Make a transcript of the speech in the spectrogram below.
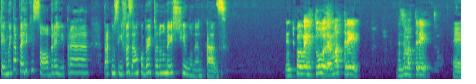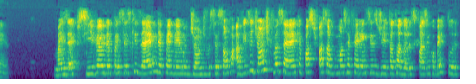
Tem muita pele que sobra ali para conseguir fazer uma cobertura no meu estilo, né? No caso. Gente, cobertura é uma treta. Mas é uma treta. É. Mas é possível e depois, se vocês quiserem, dependendo de onde vocês são, avisa de onde que você é, que eu posso te passar algumas referências de tatuadores que fazem cobertura.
